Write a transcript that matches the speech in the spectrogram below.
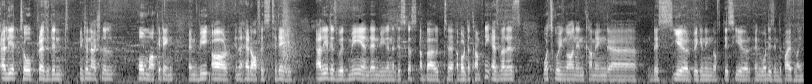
Elliot Tope, President, International Home Marketing and we are in the head office today. Elliot is with me, and then we're going to discuss about uh, about the company as well as what's going on in coming uh, this year, beginning of this year, and what is in the pipeline.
